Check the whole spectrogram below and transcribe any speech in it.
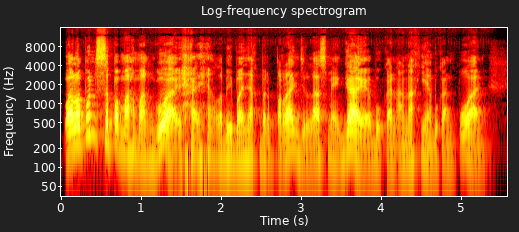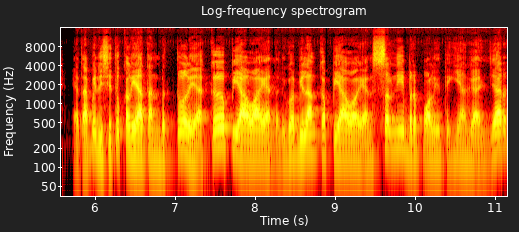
Walaupun sepemahaman gua ya yang lebih banyak berperan jelas Mega ya bukan anaknya bukan Puan. Ya tapi di situ kelihatan betul ya kepiawaian. Tadi gua bilang kepiawaian seni berpolitiknya Ganjar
